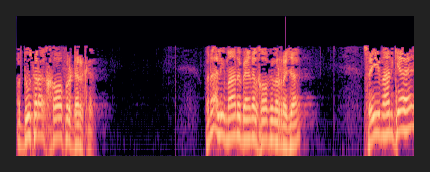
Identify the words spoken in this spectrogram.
اور دوسرا خوف اور ڈر کا۔ نا المان بین الخوف اور رجا صحیح ایمان کیا ہے؟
